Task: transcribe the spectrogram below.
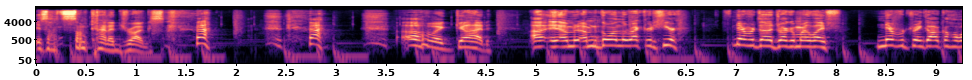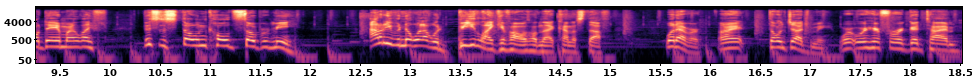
is on some kind of drugs." oh my god! Uh, I'm I'm going on the record here. I've never done a drug in my life. Never drank alcohol a day in my life. This is stone cold sober me. I don't even know what I would be like if I was on that kind of stuff. Whatever. All right. Don't judge me. We're, we're here for a good time,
